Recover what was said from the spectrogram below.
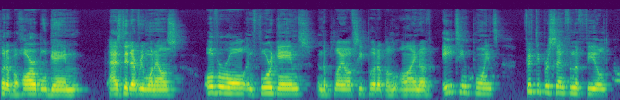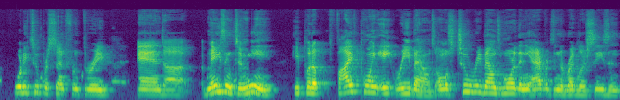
put up a horrible game as did everyone else. Overall, in four games in the playoffs, he put up a line of 18 points, 50% from the field, 42% from three. And uh, amazing to me, he put up 5.8 rebounds, almost two rebounds more than he averaged in the regular season.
